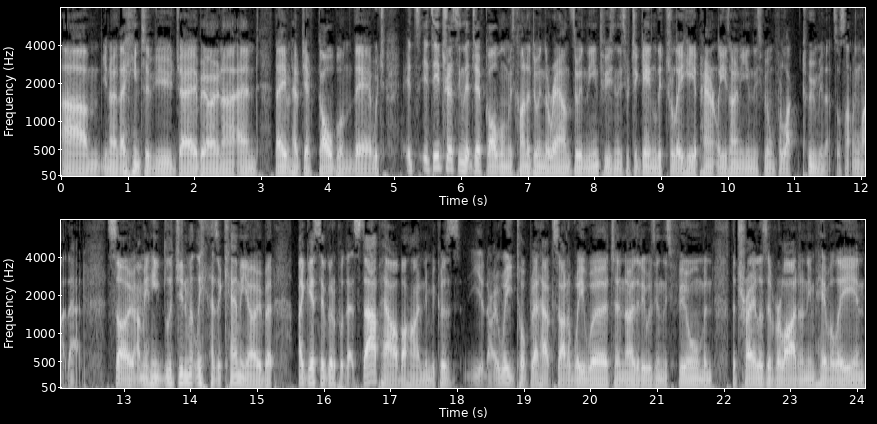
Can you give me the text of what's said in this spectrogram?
Um, you know, they interview J.A. Bayona and they even have Jeff Goldblum there, which it's, it's interesting that Jeff Goldblum is kind of doing the rounds, doing the interviews in this, which again, literally he apparently is only in this film for like two minutes or something like that. So, I mean, he legitimately has a cameo, but I guess they've got to put that star power behind him because, you know, we talked about how excited we were to know that he was in this film and the trailers have relied on him heavily. And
